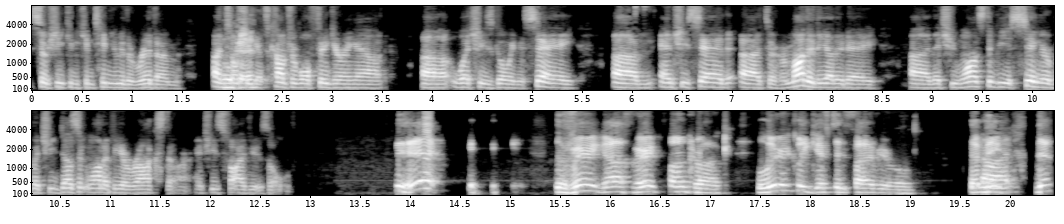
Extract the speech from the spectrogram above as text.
so she can continue the rhythm until okay. she gets comfortable figuring out uh, what she's going to say. Um, and she said uh, to her mother the other day uh, that she wants to be a singer, but she doesn't want to be a rock star, and she's five years old. the very goth, very punk rock, lyrically gifted five-year-old. That may uh, that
